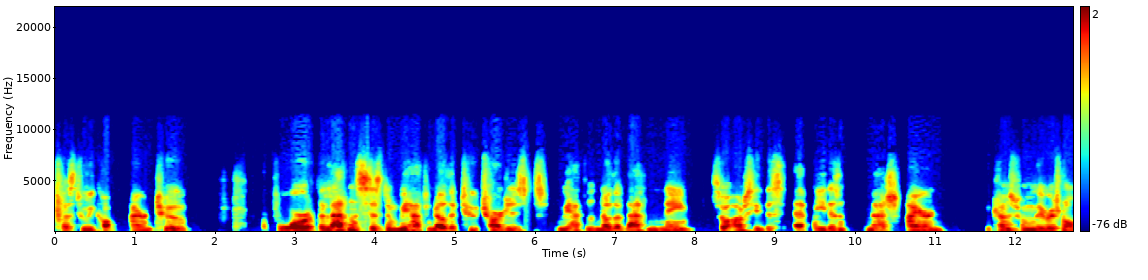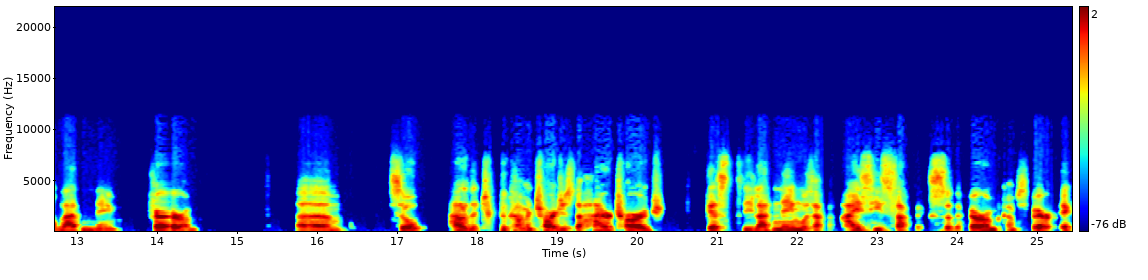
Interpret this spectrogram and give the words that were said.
Plus two we call iron two. For the Latin system, we have to know the two charges. We have to know the Latin name. So obviously this Fe doesn't match iron. It comes from the original Latin name, ferrum. Um, so out of the two common charges, the higher charge gets the Latin name with an IC suffix. So the ferrum becomes ferric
